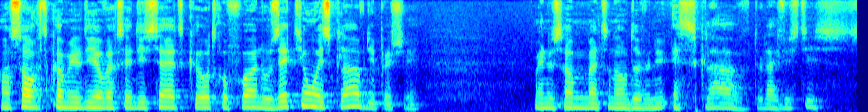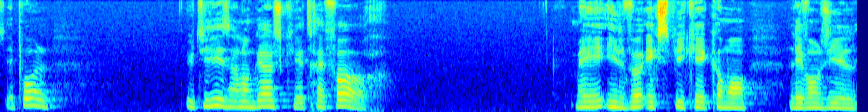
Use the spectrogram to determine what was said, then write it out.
En sorte, comme il dit au verset 17, qu'autrefois nous étions esclaves du péché, mais nous sommes maintenant devenus esclaves de la justice. Et Paul utilise un langage qui est très fort, mais il veut expliquer comment l'évangile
